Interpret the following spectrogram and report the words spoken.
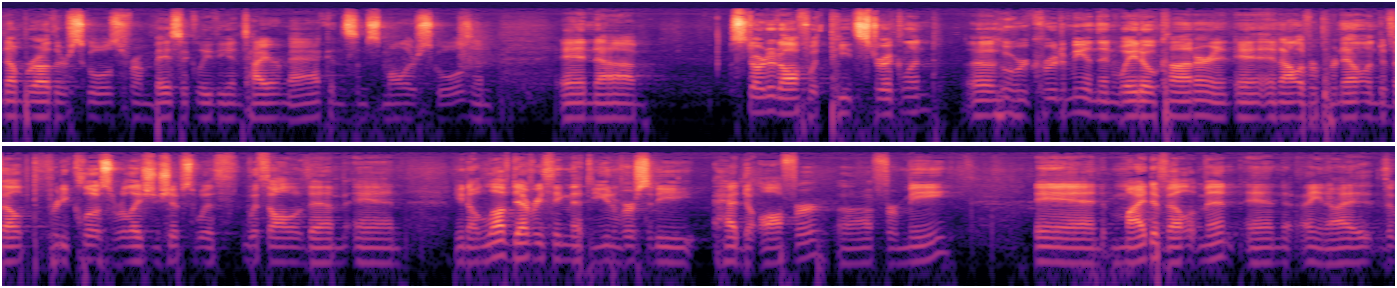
number of other schools from basically the entire MAC and some smaller schools, and and uh, started off with Pete Strickland, uh, who recruited me, and then Wade O'Connor and, and, and, Oliver Purnell, and developed pretty close relationships with, with all of them. And, you know, loved everything that the university had to offer uh, for me and my development. And, you know, I, the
